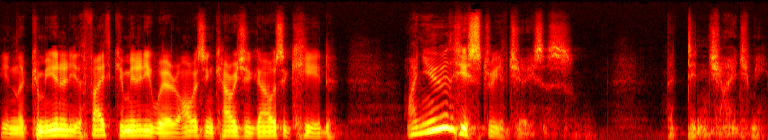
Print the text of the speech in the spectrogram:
in the community, the faith community where I was encouraged to go as a kid. I knew the history of Jesus but didn't change me.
